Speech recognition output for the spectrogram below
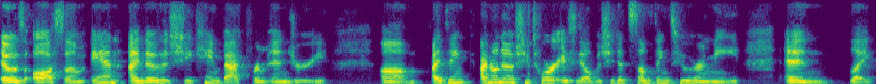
it was awesome. And I know that she came back from injury. Um, I think I don't know if she tore ACL, but she did something to her knee. And like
